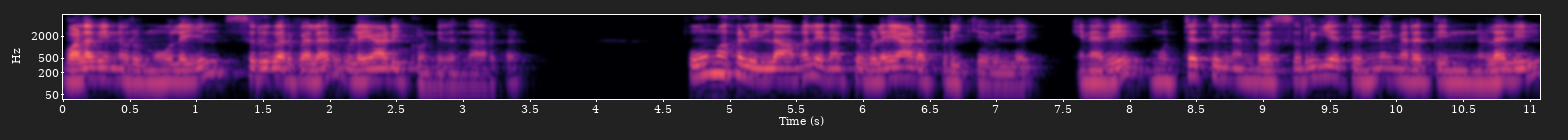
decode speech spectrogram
வளவின் ஒரு மூலையில் சிறுவர் பலர் விளையாடிக் கொண்டிருந்தார்கள். பூமகள் இல்லாமல் எனக்கு விளையாட பிடிக்கவில்லை. எனவே முற்றத்தில் நின்ற சிறிய தென்னை மரத்தின் நிழலில்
